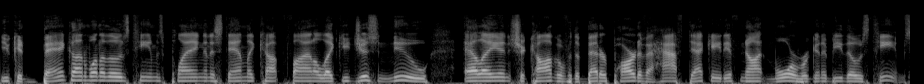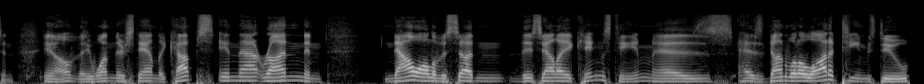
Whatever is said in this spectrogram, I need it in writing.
You could bank on one of those teams playing in a Stanley Cup final. Like you just knew LA and Chicago for the better part of a half decade, if not more, were going to be those teams. And, you know, they won their Stanley Cups in that run. And, now all of a sudden this LA Kings team has has done what a lot of teams do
